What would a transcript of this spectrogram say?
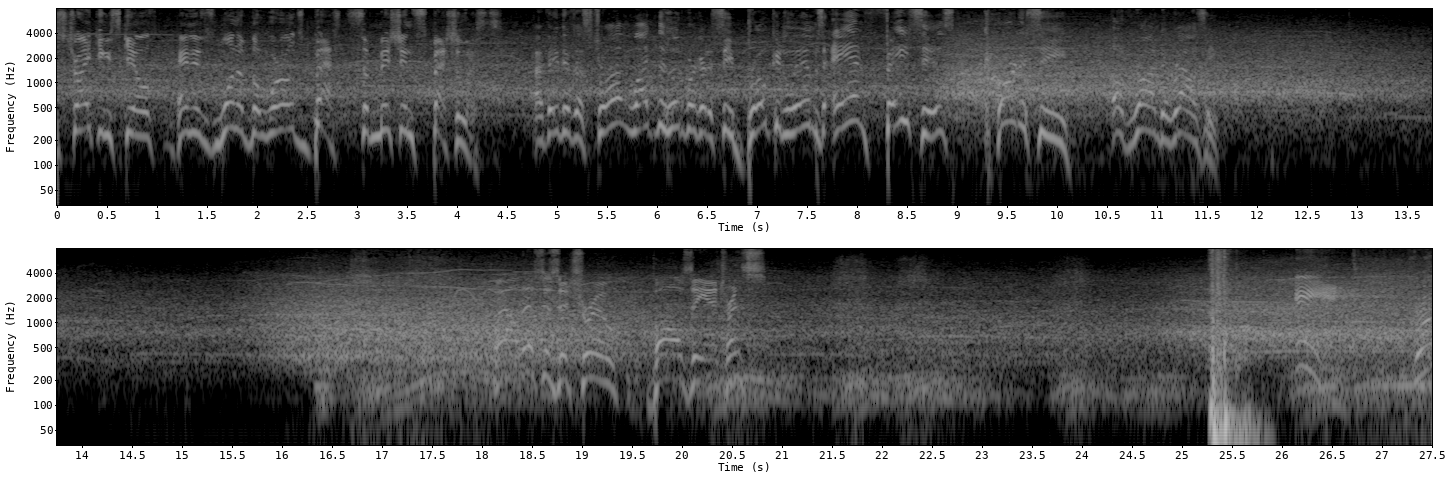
striking skills and is one of the world's best submission specialists. I think there's a strong likelihood we're going to see broken limbs and faces courtesy of Ronda Rousey. Well, this is a true ballsy entrance. And from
